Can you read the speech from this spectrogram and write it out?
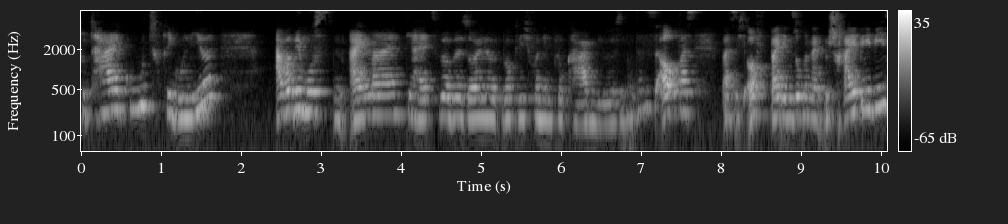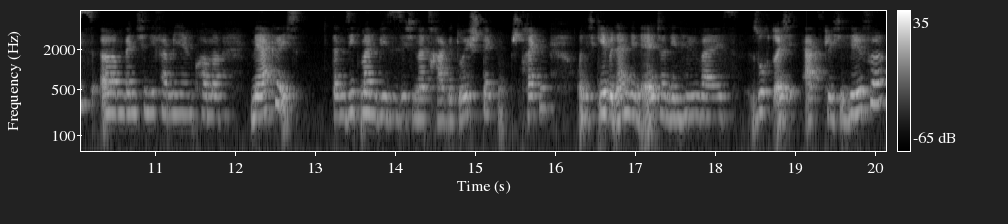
total gut reguliert. Aber wir mussten einmal die Halswirbelsäule wirklich von den Blockaden lösen. Und das ist auch was, was ich oft bei den sogenannten Schreibabys, äh, wenn ich in die Familien komme, merke. Ich, dann sieht man, wie sie sich in der Trage durchstecken, strecken. Und ich gebe dann den Eltern den Hinweis, sucht euch ärztliche Hilfe,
